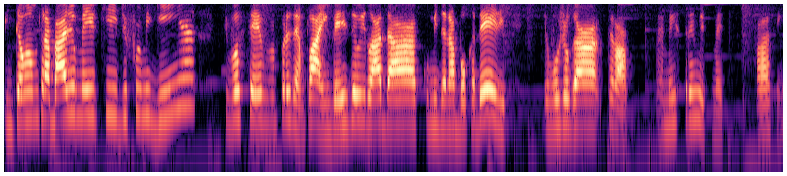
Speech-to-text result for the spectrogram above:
Então é um trabalho meio que de formiguinha, que você, por exemplo, ah, em vez de eu ir lá dar comida na boca dele, eu vou jogar, sei lá, é meio estranho isso, mas falar assim.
